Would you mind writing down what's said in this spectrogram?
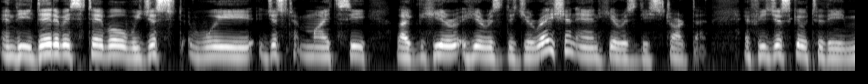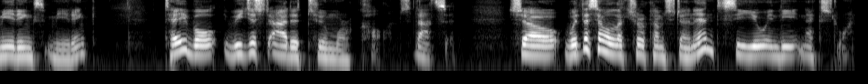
in the database table, we just we just might see like here here is the duration and here is the start time. If you just go to the meetings meeting table, we just added two more columns. That's it. So with this, our lecture comes to an end. See you in the next one.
